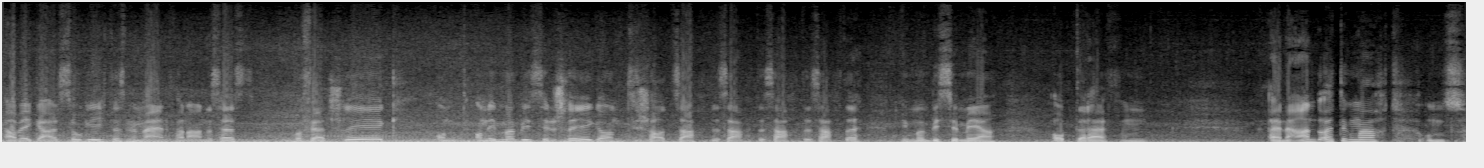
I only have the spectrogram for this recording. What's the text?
Aber egal, so gehe ich das mit dem Einfahren an. Das heißt, man fährt schräg und, und immer ein bisschen schräger und schaut sachte, sachte, sachte, sachte, immer ein bisschen mehr ob der Reifen eine Andeutung macht und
